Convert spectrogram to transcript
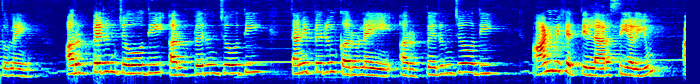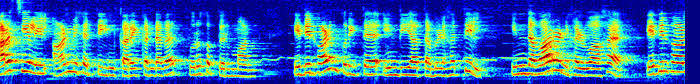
துணை. அருட்பெருஞ்சோதி அருட்பெருஞ்சோதி தனிப்பெரும் கருணை அருட்பெரும் ஜோதி. ஆன்மீகத்தில் அரசியலையும் அரசியலில் ஆன்மீகத்தையும் கரை கண்டவர் முருகப்பெருமான். எதிர்காலம் குறித்த இந்தியா தமிழகத்தில் இந்த வார நிகழ்வாக எதிர்கால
